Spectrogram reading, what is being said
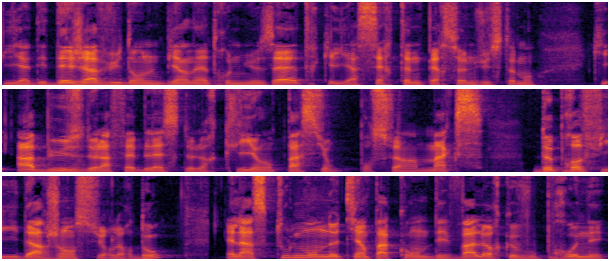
y a des déjà-vus dans le bien-être ou le mieux-être, qu'il y a certaines personnes justement qui abusent de la faiblesse de leurs clients patients pour se faire un max de profit, d'argent sur leur dos. Hélas, tout le monde ne tient pas compte des valeurs que vous prônez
